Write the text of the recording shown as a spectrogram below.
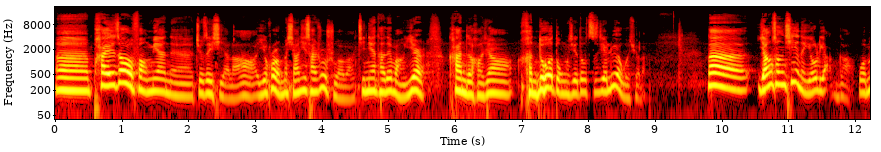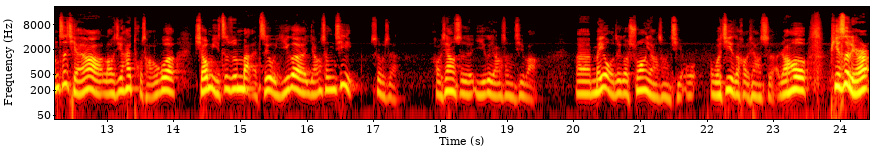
嗯，拍照方面呢，就这些了啊。一会儿我们详细参数说吧。今天它的网页看着好像很多东西都直接略过去了。那扬声器呢有两个，我们之前啊老金还吐槽过小米至尊版只有一个扬声器，是不是？好像是一个扬声器吧？呃，没有这个双扬声器，我我记得好像是。然后 P 四零。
